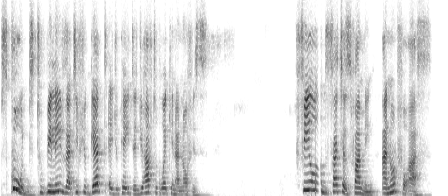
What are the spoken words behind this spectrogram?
schooled to believe that if you get educated, you have to work in an office. Fields such as farming are not for us,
